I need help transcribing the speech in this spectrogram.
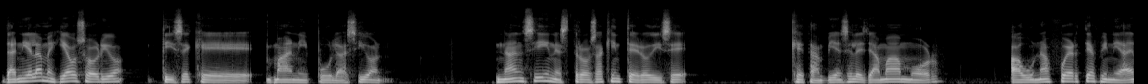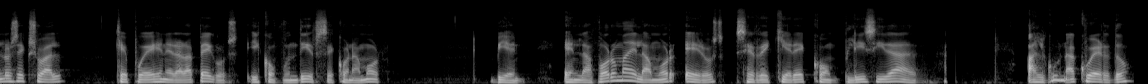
Daniela Mejía Osorio dice que manipulación. Nancy Inestrosa Quintero dice que también se le llama amor a una fuerte afinidad en lo sexual que puede generar apegos y confundirse con amor. Bien, en la forma del amor eros se requiere complicidad, algún acuerdo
